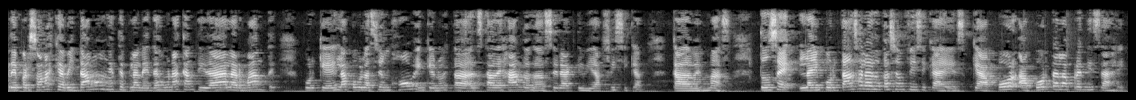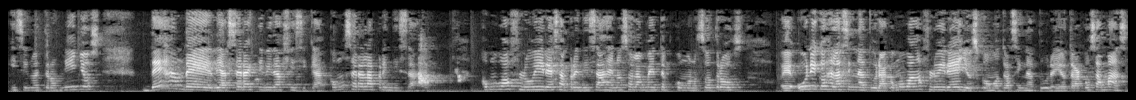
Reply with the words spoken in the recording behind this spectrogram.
de, personas que habitamos en este planeta, es una cantidad alarmante, porque es la población joven que no está, está dejando de hacer actividad física cada vez más. Entonces, la importancia de la educación física es que aporta el aprendizaje y si nuestros niños dejan de, de hacer actividad física, ¿cómo será el aprendizaje? ¿Cómo va a fluir ese aprendizaje? No solamente como nosotros eh, únicos en la asignatura, ¿cómo van a fluir ellos con otra asignatura? Y otra cosa más,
